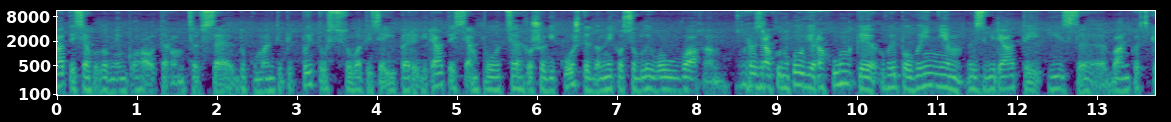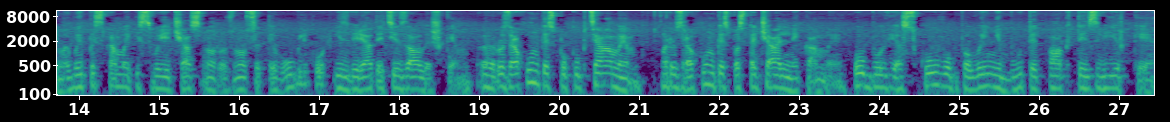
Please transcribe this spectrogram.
перевірятися головним бухгалтером. Це все документи підписуватися і перевірятися, бо це грошові кошти, до них особлива увага. Розрахункові рахунки ви повинні звіряти із е, банківськими виписками і своєчасно розносити в обліку і звіряти ці залишки. Розрахунки з покупцями. Розрахунки з постачальниками обов'язково повинні бути акти звірки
